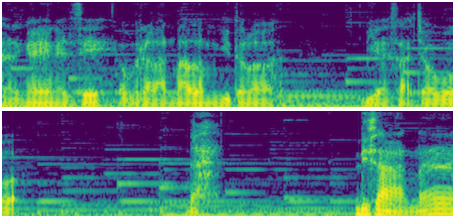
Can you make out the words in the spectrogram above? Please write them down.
nggak ya nggak sih obrolan malam gitu loh biasa cowok nah di sana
